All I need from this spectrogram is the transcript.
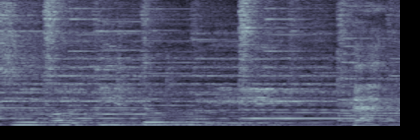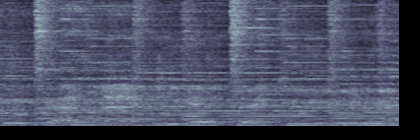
日も一人過去から逃げてくる。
